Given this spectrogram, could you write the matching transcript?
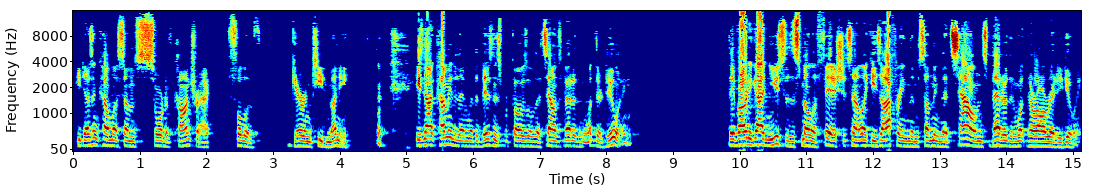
He doesn't come with some sort of contract full of guaranteed money. He's not coming to them with a business proposal that sounds better than what they're doing. They've already gotten used to the smell of fish. It's not like he's offering them something that sounds better than what they're already doing.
